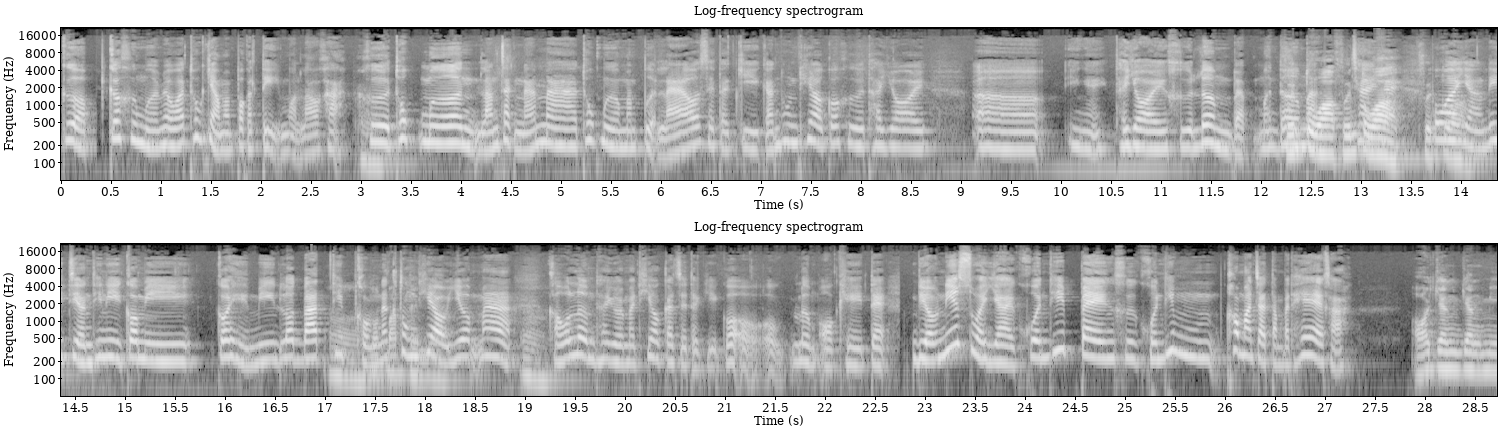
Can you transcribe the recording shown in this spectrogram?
เกือบก็คือเหมือนแบบว่าทุกอย่างมันปกติหมดแล้วค่ะ คือทุกเมืองหลังจากนั้นมาทุกเมืองมันเปิดแล้ว เศรษฐกิจการท่องเที่ยวก็คือทยอยเอ่อยังไงทยอยคือเริ่มแบบเหมือนเดิมฟื้นตัวอะฟื้นตัวใช่ฟื้นตัวใช่เพราะว่าอย่างลี่เจียนที่นี่ก็มี ก็เห็นมีรถบัสที่เออของรถบัสนักท่องเที่ยวเยอะมากเออเขาก็เริ่มทยอยมาเที่ยวกันเศรษฐกิจก็โอโอเริ่มโอเค แต่เดี๋ยวนี้ส่วนใหญ่คนที่เป็นคือคนที่เข้ามาจากต่างประเทศค่ะอ๋อ ยังยังมี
